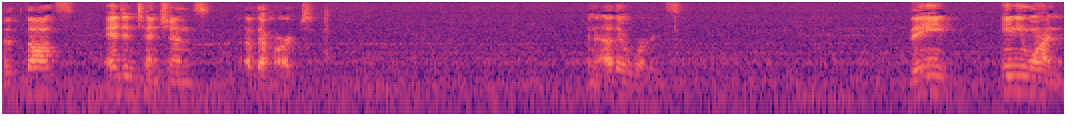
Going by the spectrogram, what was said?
the thoughts and intentions of the heart. In other words, there ain't any one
